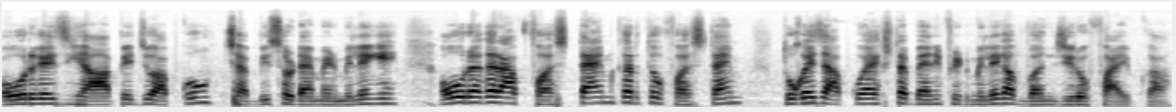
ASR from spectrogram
और गाइज़ यहाँ पे जो आपको 2600 डायमंड मिलेंगे। और अगर आप फ़र्स्ट टाइम करते हो फ़र्स्ट टाइम तो गाइज़ आपको एक्स्ट्रा बेनिफिट मिलेगा 105 का।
